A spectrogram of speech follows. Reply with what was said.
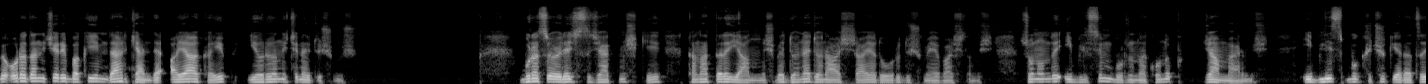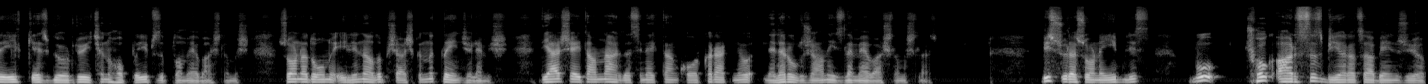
ve oradan içeri bakayım derken de ayağa kayıp yarığın içine düşmüş. Burası öyle sıcakmış ki kanatları yanmış ve döne döne aşağıya doğru düşmeye başlamış. Sonunda iblisin burnuna konup can vermiş. İblis bu küçük yaratığı ilk kez gördüğü için hoplayıp zıplamaya başlamış. Sonra da onu eline alıp şaşkınlıkla incelemiş. Diğer şeytanlar da sinekten korkarak ne, neler olacağını izlemeye başlamışlar. Bir süre sonra iblis bu çok arsız bir yaratığa benziyor.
